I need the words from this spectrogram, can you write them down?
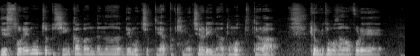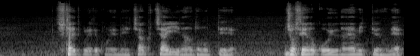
で、それのちょっと進化版だな、でもちょっとやっぱ気持ち悪いなと思ってたら、今日三笘さんがこれ、伝えてくれてこれめちゃくちゃいいなと思って、女性のこういう悩みっていうのね、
